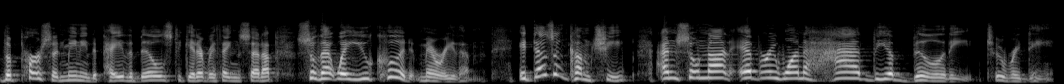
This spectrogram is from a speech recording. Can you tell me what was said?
the person, meaning to pay the bills to get everything set up, so that way you could marry them. It doesn't come cheap, and so not everyone had the ability to redeem.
